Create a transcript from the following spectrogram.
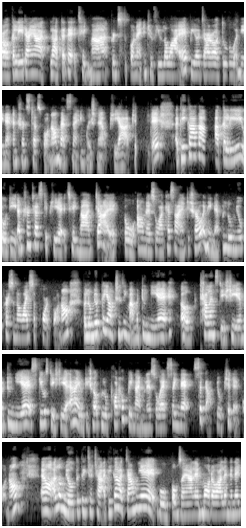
တော့ကလေးတိုင်းကလာတက်တဲ့အချိန်မှာ principal နဲ့ interview လုပ်ရတယ်ပြီးတော့ကြတော့သူအနေနဲ့ entrance test ပေါ့နော် maths နဲ့ english နဲ့ဖြေရဖြစ် တယ်အဓိကကကလေးကိုဒီ entrance test ဖြေရဲ့အချိန်မှာကြာရဟိုအောင်နေဆိုတာထက်ဆိုင် teacher တို့အနေနဲ့ဘယ်လိုမျိုး personalized support ပေါ့နော်ဘယ်လိုမျိုးတစ်ယောက်ချင်းစီမှာမတူညီရဲ့ဟို talents တွေရှိရဲ့မတူညီရဲ့ skills တွေရှိရဲ့အဲ့ဒါကို teacher ဘယ်လိုဖော်ထုတ်ပေးနိုင်မလဲဆိုရဲစိတ်နဲ့စစ်တာမျိုးဖြစ်တယ်ပေါ့နော်အဲ့တော့အဲ့လိုမျိုးတတိချာချာအဓိကအကြောင်းရဲ့ဟိုပုံစံကလည်း model ကလည်းနည်းနည်း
